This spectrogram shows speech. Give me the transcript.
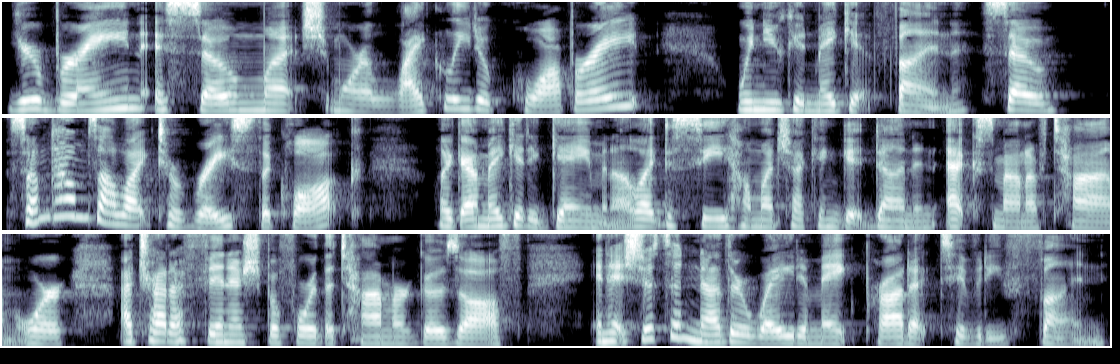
Your brain is so much more likely to cooperate when you can make it fun. So sometimes I like to race the clock. Like I make it a game and I like to see how much I can get done in X amount of time, or I try to finish before the timer goes off. And it's just another way to make productivity fun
